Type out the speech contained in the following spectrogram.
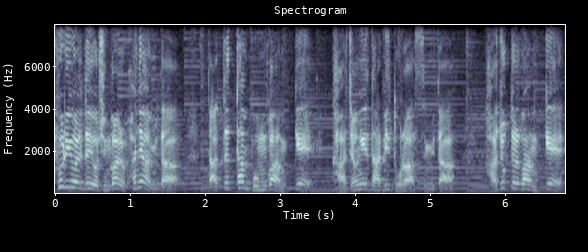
프리월드에 오신 걸 환영합니다. 따뜻한 봄과 함께 가정의 달이 돌아왔습니다. 가족들과 함께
